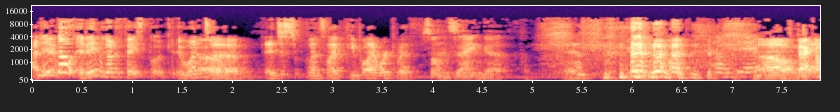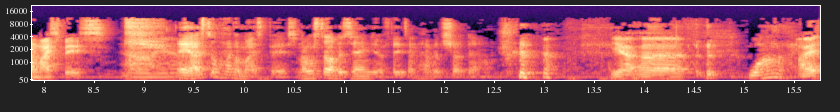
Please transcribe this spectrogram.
I didn't Yeah. know. It didn't go to Facebook. It went Oh. to. It just went to like people I worked with. It's on Xanga. Yeah. Oh, dear. oh, Back man. on MySpace. Oh yeah. Hey, I still have a MySpace, and I will still have a Xanga if they didn't have it shut down. yeah. Uh, Why? I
